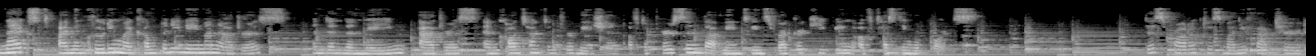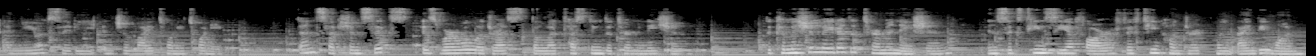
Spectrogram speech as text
Next, I'm including my company name and address, and then the name, address, and contact information of the person that maintains record keeping of testing reports. This product was manufactured in New York City in July 2020. Then Section 6 is where we'll address the lead testing determination. The Commission made a determination in 16 CFR 1500.91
